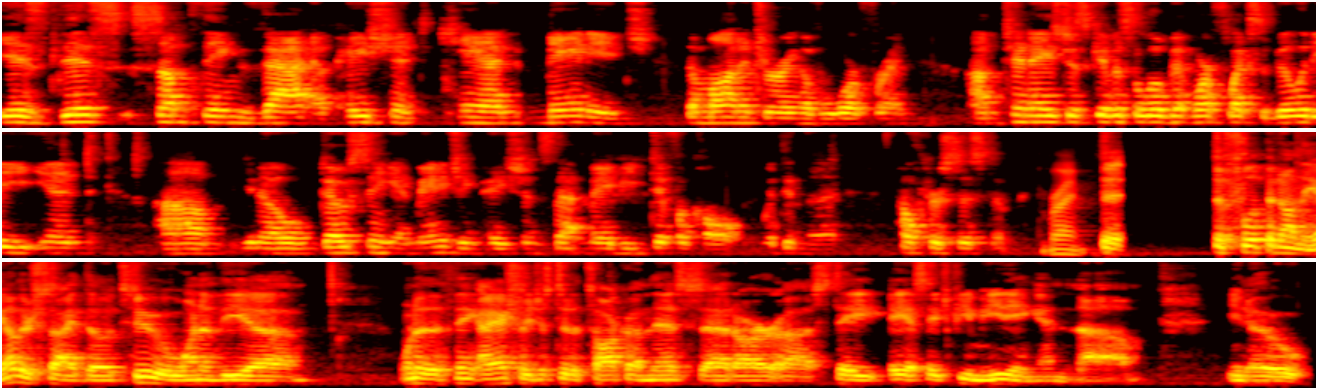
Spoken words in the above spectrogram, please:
is this something that a patient can manage the monitoring of warfarin? Um, 10As just give us a little bit more flexibility in um, you know, dosing and managing patients that may be difficult within the healthcare system. Right. To, to flip it on the other side, though, too, one of the uh, one of the things I actually just did a talk on this at our uh, state ASHP meeting, and um, you know,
